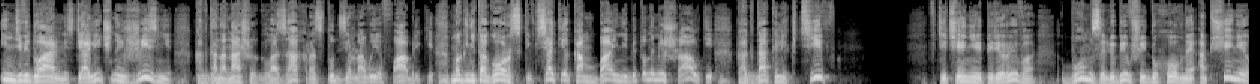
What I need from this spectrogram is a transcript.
индивидуальности, о личной жизни, когда на наших глазах растут зерновые фабрики, магнитогорские, всякие комбайны, бетономешалки, когда коллектив... В течение перерыва Бомза, любивший духовное общение,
